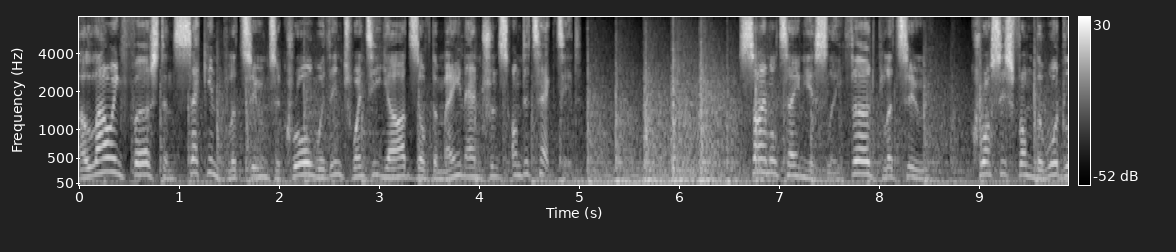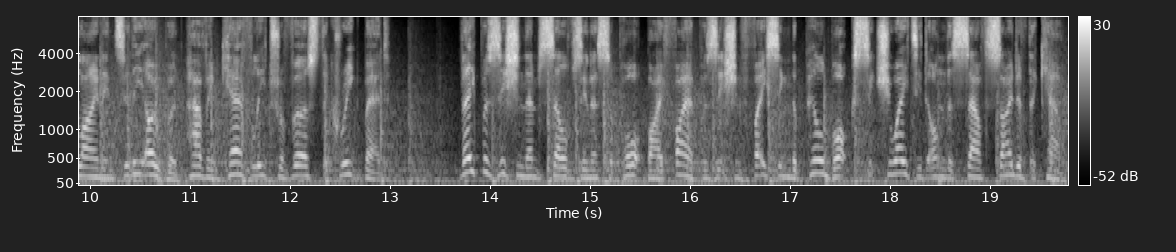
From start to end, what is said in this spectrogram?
allowing 1st and 2nd Platoon to crawl within 20 yards of the main entrance undetected. Simultaneously, 3rd Platoon crosses from the wood line into the open, having carefully traversed the creek bed. They position themselves in a support by fire position facing the pillbox situated on the south side of the camp.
